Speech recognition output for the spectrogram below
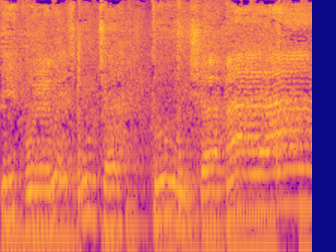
y puedo escuchar Tu chamarás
